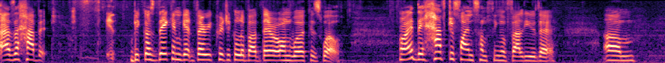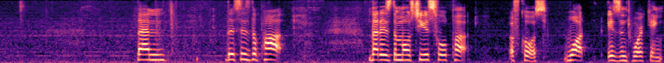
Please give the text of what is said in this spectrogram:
as a habit because they can get very critical about their own work as well. Right? They have to find something of value there. Um, then this is the part that is the most useful part, of course. What isn't working,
